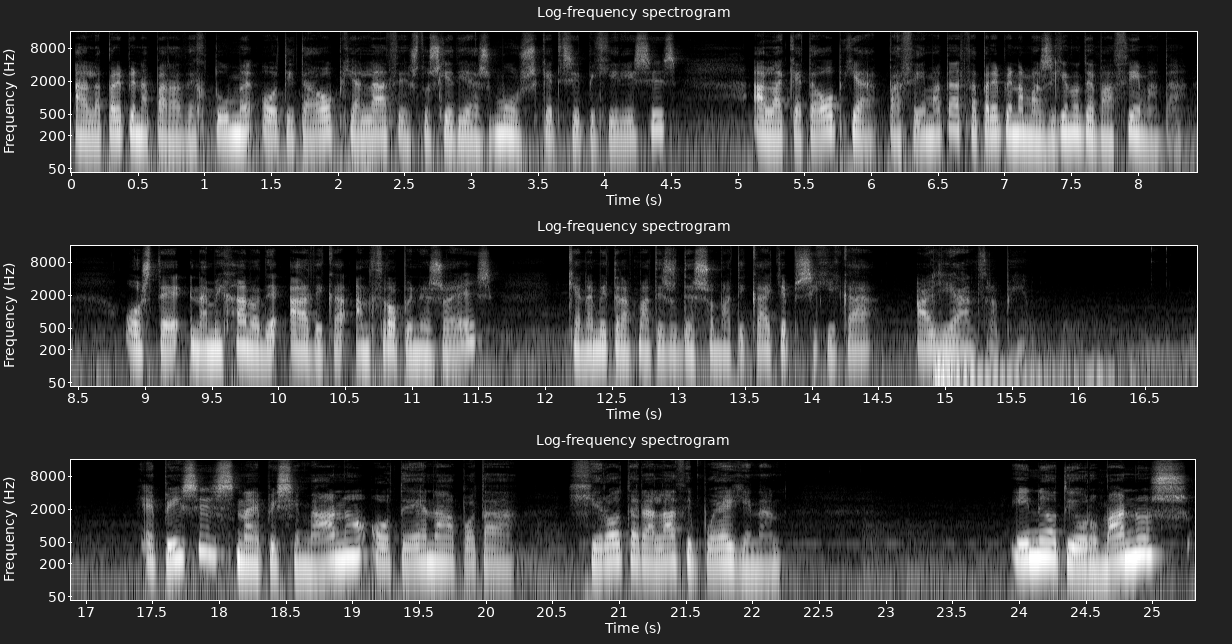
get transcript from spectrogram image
αλλά πρέπει να παραδεχτούμε ότι τα όποια λάθη στους σχεδιασμούς και τις επιχειρήσεις, αλλά και τα όποια παθήματα θα πρέπει να μας γίνονται μαθήματα, ώστε να μην χάνονται άδικα ανθρώπινες ζωές και να μην τραυματίζονται σωματικά και ψυχικά άλλοι άνθρωποι. Επίσης να επισημάνω ότι ένα από τα χειρότερα λάθη που έγιναν είναι ότι ο Ρουμάνος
